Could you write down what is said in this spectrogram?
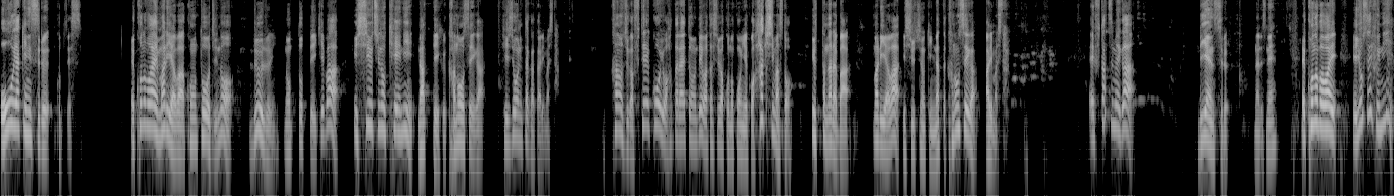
公にすることです。この場合、マリアはこの当時のルールにのっとっていけば、石打ちの刑になっていく可能性が非常に高くありました。彼女が不貞行為を働いたので、私はこの婚約を破棄しますと言ったならば、マリアは石打ちの刑になった可能性がありました。2つ目が離縁するなんですね。この場合、ヨセフに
